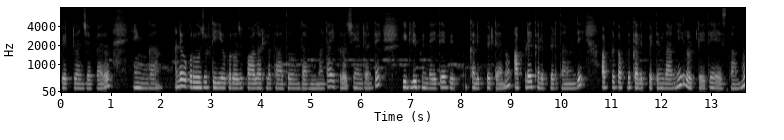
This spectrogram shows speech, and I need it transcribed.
పెట్టు అని చెప్పారు. ఇంకా అంటే ఒకరోజు టీ ఒకరోజు పాలు అట్లా తాగుతూ ఉంటారనమాట ఇక్కడ వచ్చి ఏంటంటే ఇడ్లీ పిండి అయితే కలిపి పెట్టాను. అప్పుడే కలిపి పెడతామండి. అప్పటికప్పుడు కలిపి పెట్టిన దాన్ని రొట్టె అయితే వేస్తాము.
